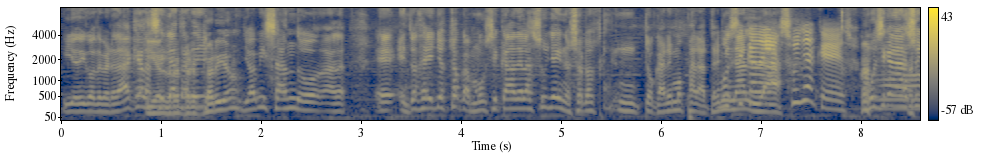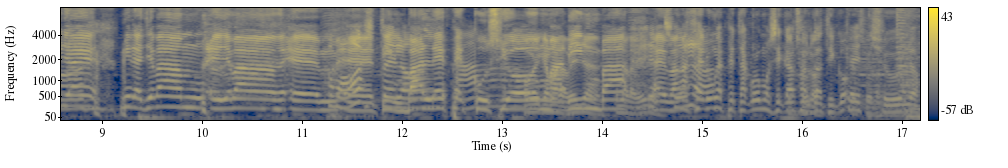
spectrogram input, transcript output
Y yo digo, de verdad que a las ¿Y 6 el de la tarde. Yo, avisando. a- eh, entonces ellos tocan música de la suya y nosotros mm, tocaremos para terminar ¿Música de la. suya qué es? Música de la suya es, mira, llevan, eh, llevan eh, eh, gospel, timbales, ah. percusión, qué maravilla, marimba, qué maravilla. eh, van a hacer un espectáculo musical Qué chulo. fantástico. Qué chulo.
